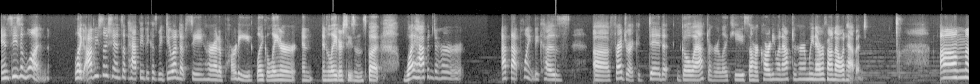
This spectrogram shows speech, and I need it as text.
in season one. Like obviously she ends up happy because we do end up seeing her at a party like later in in later seasons. But what happened to her at that point? Because uh, Frederick did go after her. Like he saw her car and he went after her, and we never found out what happened. Um,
